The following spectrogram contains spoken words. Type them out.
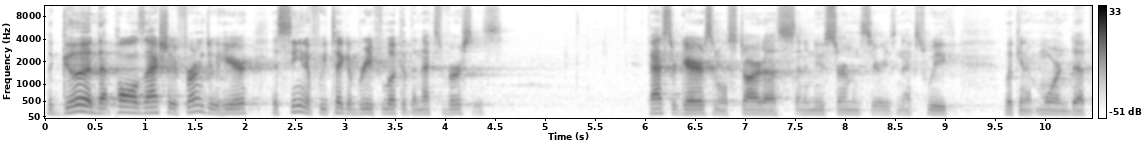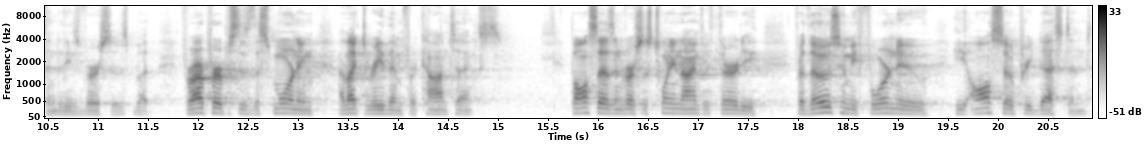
The good that Paul is actually referring to here is seen if we take a brief look at the next verses. Pastor Garrison will start us in a new sermon series next week, looking at more in depth into these verses. But for our purposes this morning, I'd like to read them for context. Paul says in verses 29 through 30 For those whom he foreknew, he also predestined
